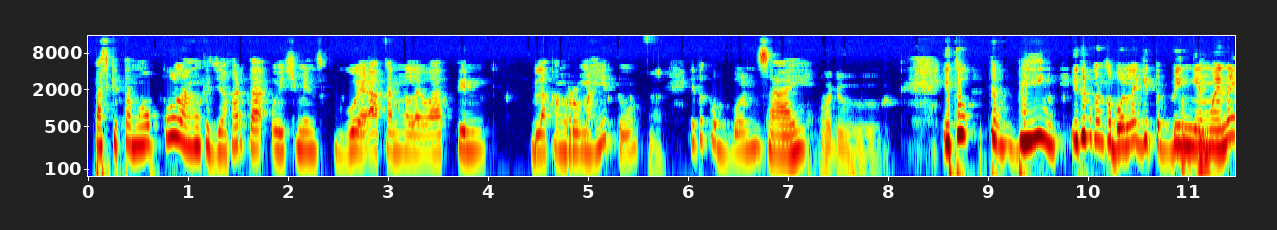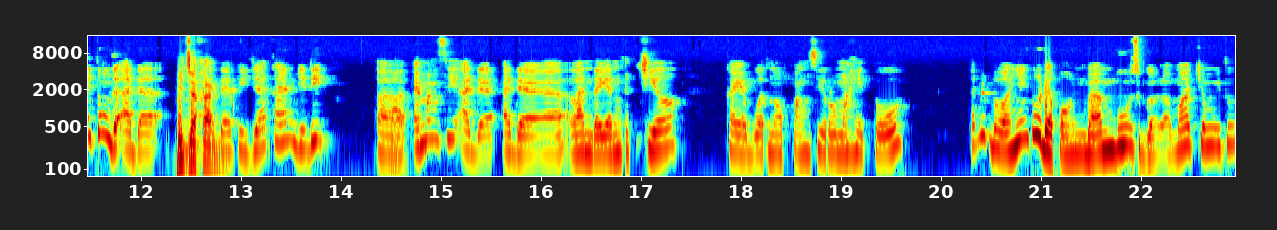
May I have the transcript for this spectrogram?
pas kita mau pulang ke Jakarta which means gue akan ngelewatin belakang rumah itu Hmm. itu kebun say Waduh. itu tebing itu bukan kebun lagi tebing, yang Tebing. mana itu nggak ada Pijakan. nggak ada pijakan jadi eh, Oh. emang sih ada ada landaian kecil kayak buat nopang si rumah itu tapi bawahnya itu udah pohon bambu segala macem itu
